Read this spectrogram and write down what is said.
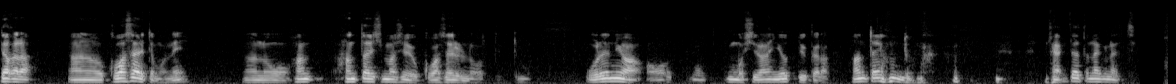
だから、あの、壊されてもね、あの、反、反対しましょうよ、壊されるのって言っても、俺には、あもう知らんよって言うから、反対運動が 成り立たなくなっちゃ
